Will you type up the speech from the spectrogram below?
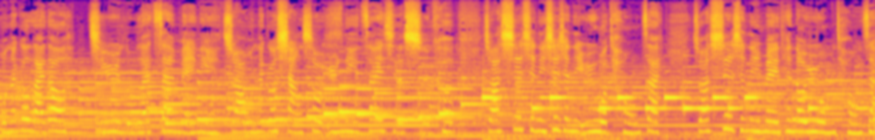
我能够来到晴雨如来赞美你，主啊，我能够享受与你在一起的时刻，主啊，谢谢你，谢谢你与我同在，主啊，谢谢你每天都与我们同在，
